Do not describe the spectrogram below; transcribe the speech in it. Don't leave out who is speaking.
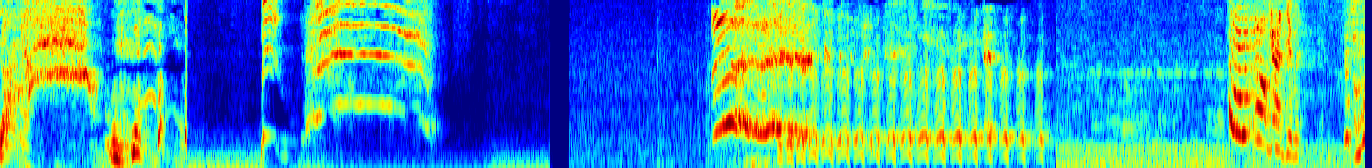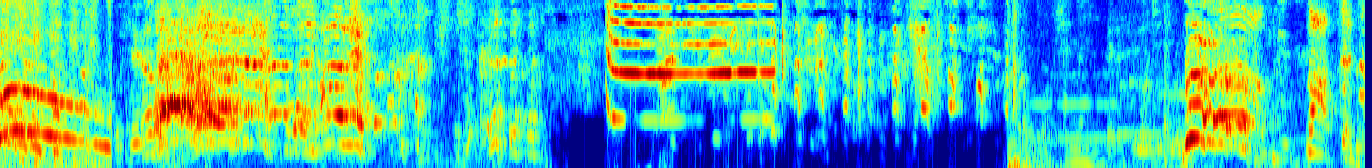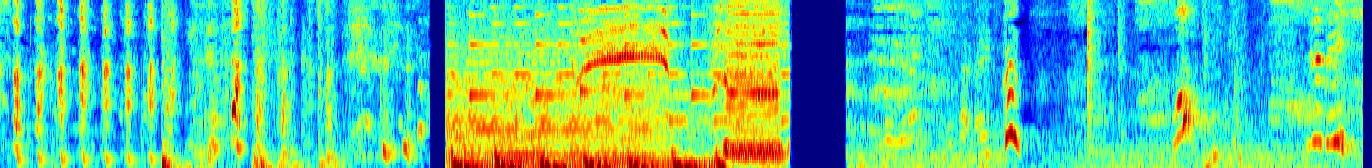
Speaker 1: oh, God it! Bastards! Woo! Hit me!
